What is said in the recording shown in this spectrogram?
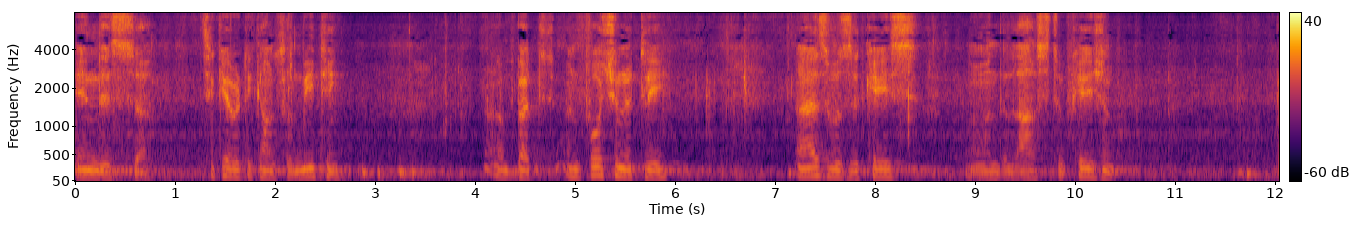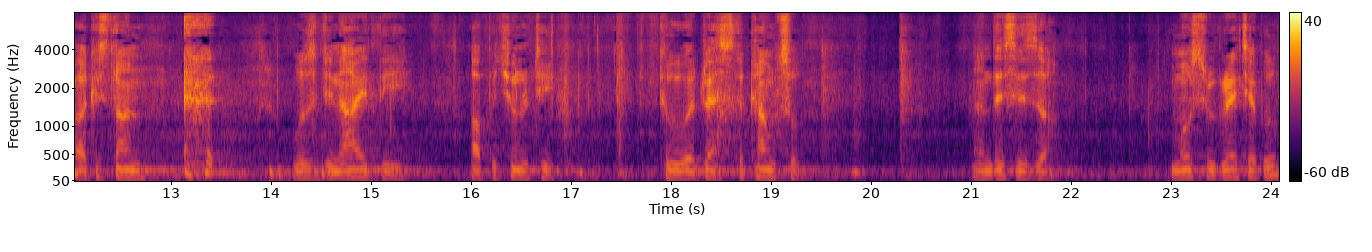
in this uh, Security Council meeting, uh, but unfortunately, as was the case on the last occasion, Pakistan was denied the opportunity to address the Council. And this is uh, most regrettable.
